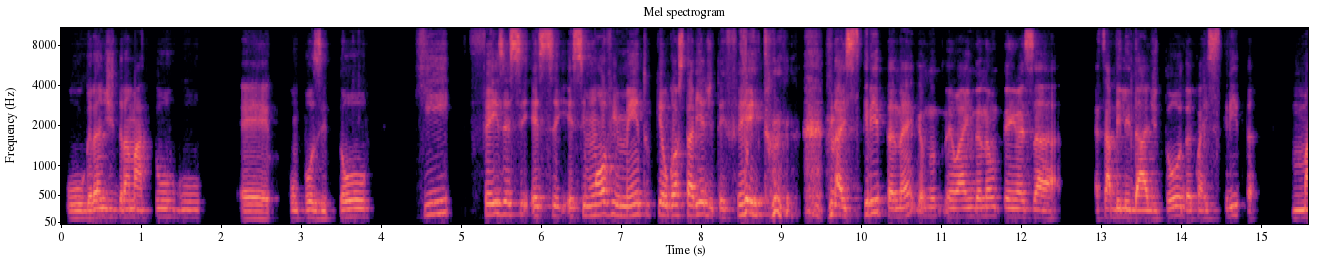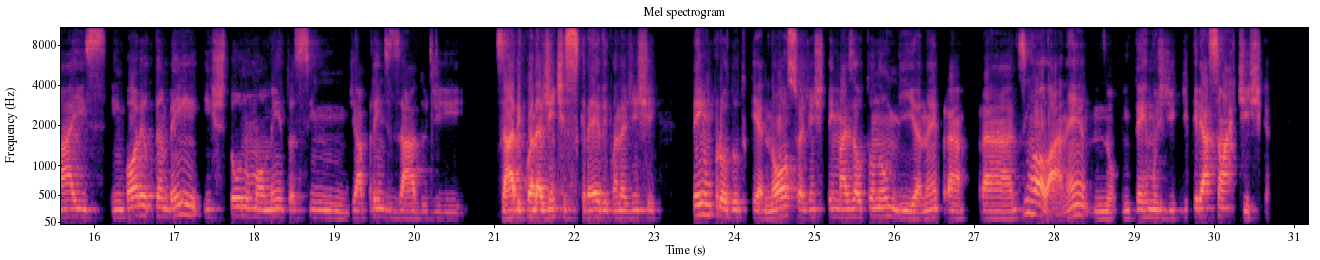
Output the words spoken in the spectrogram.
o grande dramaturgo, é, compositor, que fez esse, esse, esse movimento que eu gostaria de ter feito na escrita, né? Eu, não, eu ainda não tenho essa, essa habilidade toda com a escrita, mas embora eu também estou num momento assim de aprendizado de sabe quando a gente escreve quando a gente tem um produto que é nosso, a gente tem mais autonomia, né, para desenrolar, né, no, em termos de, de, criação artística.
